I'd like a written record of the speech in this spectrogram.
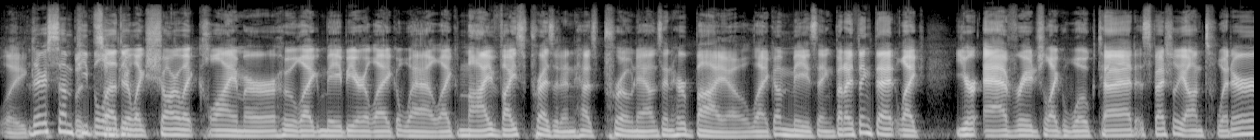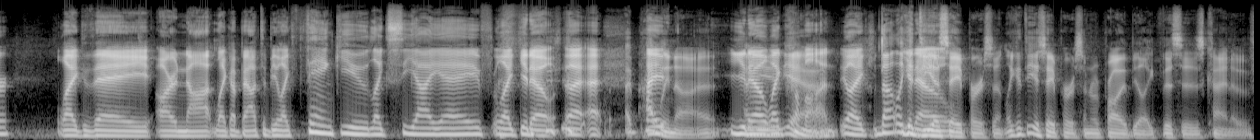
like there are some people some out there like Charlotte Clymer who like maybe are like, wow, like my vice president has pronouns in her bio, like amazing. But I think that like your average like woke tad, especially on Twitter, like they are not like about to be like, thank you, like CIA, for, like you know, uh, uh, I- probably I- not You I know, mean, like come on, like not like a know, DSA person. Like a DSA person would probably be like, "This is kind of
